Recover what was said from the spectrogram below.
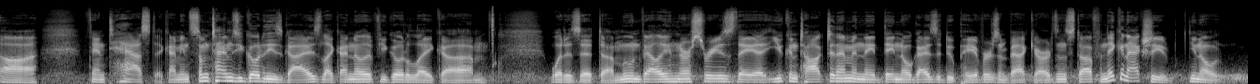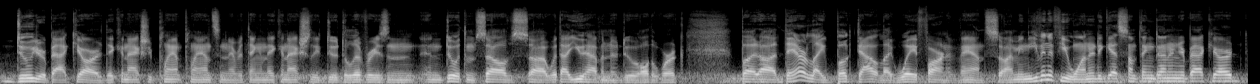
uh, fantastic. I mean, sometimes you go to these guys. Like I know if you go to like um, what is it, uh, Moon Valley Nurseries, they uh, you can talk to them and they they know guys that do pavers and backyards and stuff, and they can actually you know do your backyard. They can actually plant plants and everything, and they can actually do deliveries and, and do it themselves uh, without you having to do all the work. But uh, they are like booked out like way far in advance. So I mean, even if you wanted to get something done in your backyard,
